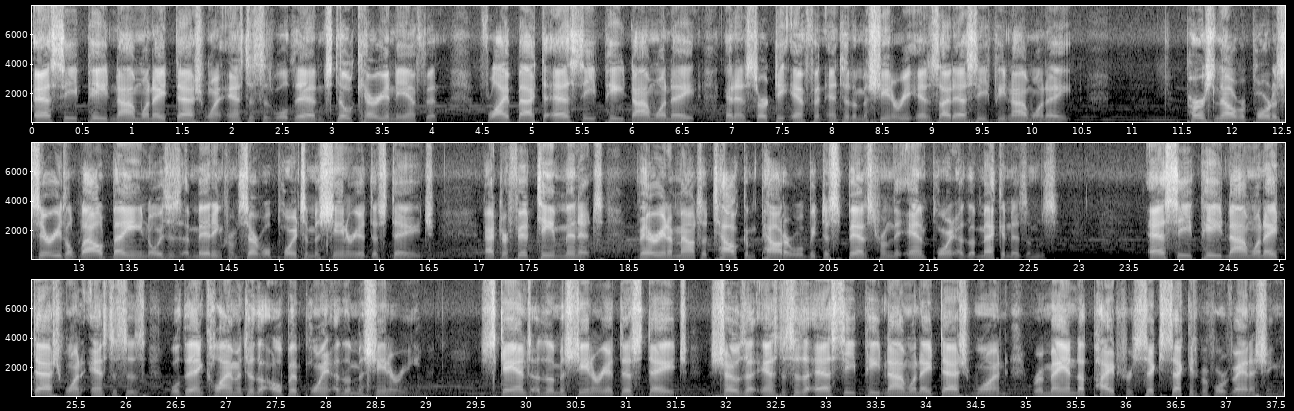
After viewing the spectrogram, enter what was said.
SCP-918-1 instances will then, still carrying the infant, fly back to SCP-918 and insert the infant into the machinery inside SCP-918. Personnel report a series of loud banging noises emitting from several points of machinery at this stage. After 15 minutes, varying amounts of talcum powder will be dispensed from the endpoint of the mechanisms. SCP-918-1 instances will then climb into the open point of the machinery. Scans of the machinery at this stage shows that instances of SCP-918-1 remain in the pipes for six seconds before vanishing.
